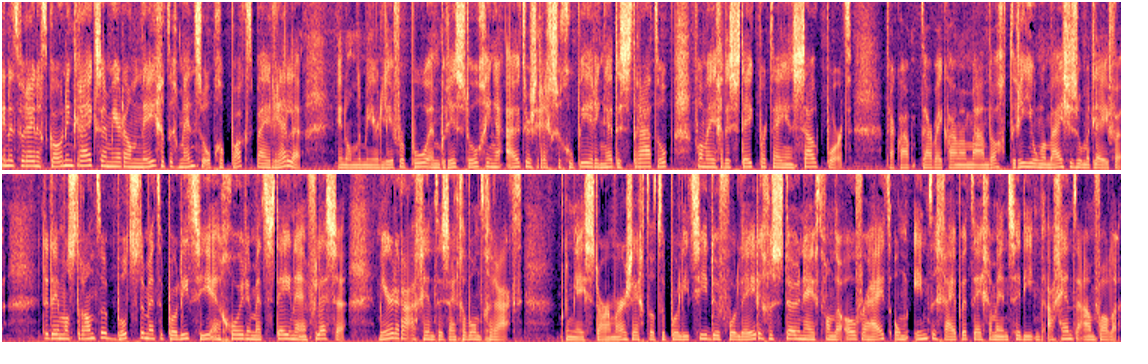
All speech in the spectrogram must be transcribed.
In het Verenigd Koninkrijk zijn meer dan 90 mensen opgepakt bij rellen. In onder meer Liverpool en Bristol gingen uiterst rechtse groeperingen de straat op... vanwege de steekpartij in Southport. Daar kwam, daarbij kwamen maandag drie jonge meisjes om het leven. De demonstranten botsten met de politie en gooiden met stenen en flessen. Meerdere agenten zijn gewond geraakt. Premier Starmer zegt dat de politie de volledige steun heeft van de overheid... om in te grijpen tegen mensen die agenten aanvallen.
